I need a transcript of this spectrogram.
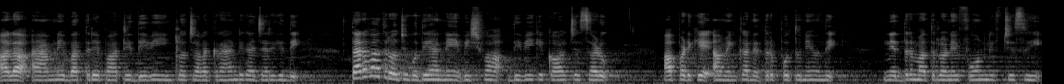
అలా ఆమెని బర్త్డే పార్టీ దివి ఇంట్లో చాలా గ్రాండ్గా జరిగింది. తర్వాత రోజు ఉదయాన్నే విశ్వ దివికి కాల్ చేశాడు. అప్పటికే ఆమె ఇంకా నిద్రపోతూనే ఉంది. నిద్ర మాత్రలోనే ఫోన్ లిఫ్ట్ చేసి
